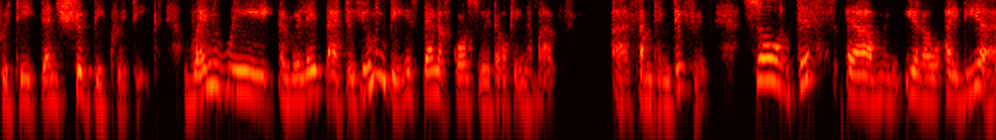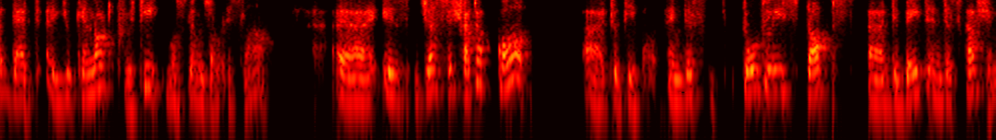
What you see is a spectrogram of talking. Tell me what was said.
critiqued and should be critiqued. When we relate that to human beings, then of course we're talking about uh, something different. So this, um, you know, idea that uh, you cannot critique Muslims or Islam uh, is just a shut up call uh, to people, and this totally stops uh, debate and discussion,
